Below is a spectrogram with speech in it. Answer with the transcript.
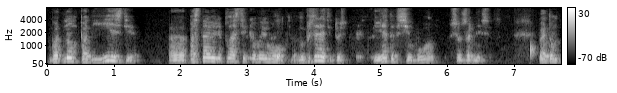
в одном подъезде а, поставили пластиковые окна. Ну, представляете, то есть, и это всего, все за месяц. Поэтому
